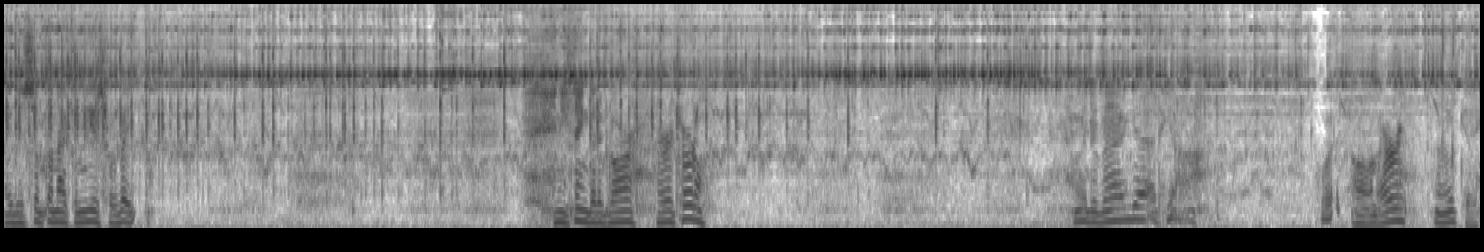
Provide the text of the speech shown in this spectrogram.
Maybe something I can use for bait. Anything but a gar or a turtle. What have I got here? What on earth? Okay.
